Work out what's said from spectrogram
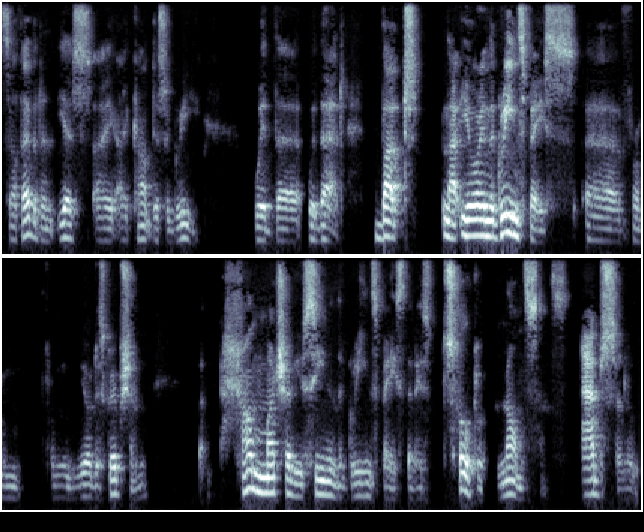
self-evident. Yes, I, I can't disagree with uh, with that. But now you're in the green space uh, from from your description. How much have you seen in the green space that is total nonsense? Absolute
